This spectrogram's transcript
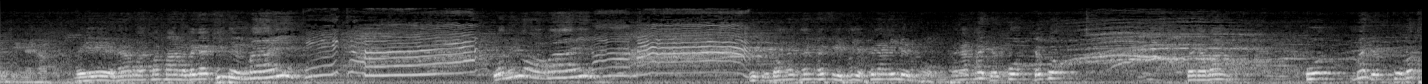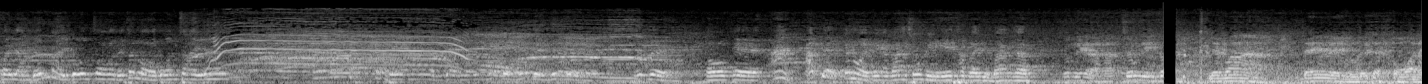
จริงๆนะครับนี่น่ารักมากๆเลยเป็นไงคิดถึงไหมพี่ค่ะวันนี้หล่อไหมหล่อมากนี่เดี๋ยวต้องให้ให้ให้ฟิล์มขยับขึ้นหน้านิดนึงผมนะครับไม่เดี๋ยวกลัวเดี๋ยวกลัวเป็นไงบ้างกลัวไม่เดี๋ยวกลัวว่าถอยหลังเดี๋ยวใหม่โดนจอเดี๋ยวจะหล่อโดนใจนะนิดนึงนิดนึงนิดนึง โอเค อะ อัปเดตกันหน่อยเป็นไงบ้างช่วงนี้ทำอะไรอยู่บ้างครับ ช่วงนี้เหรอครับช่วงนี้ก็เรียกว่าได้เรียนรู้ได้เติบโตอะไร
